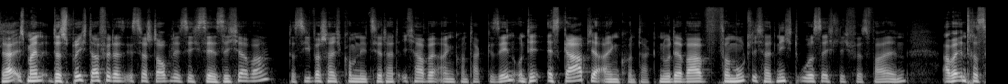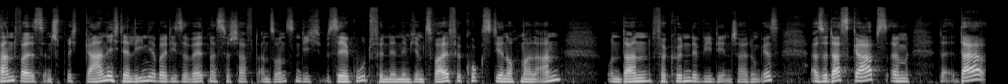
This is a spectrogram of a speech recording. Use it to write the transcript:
Ja, ich meine, das spricht dafür, dass Esther Staubli sich sehr sicher war, dass sie wahrscheinlich kommuniziert hat, ich habe einen Kontakt gesehen und es gab ja einen Kontakt, nur der war vermutlich halt nicht ursächlich fürs Fallen. Aber interessant, weil es entspricht gar nicht der Linie bei dieser Weltmeisterschaft ansonsten, die ich sehr gut finde, nämlich im Zweifel guckst dir nochmal an und dann verkünde, wie die Entscheidung ist. Also das gab's. Ähm, da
